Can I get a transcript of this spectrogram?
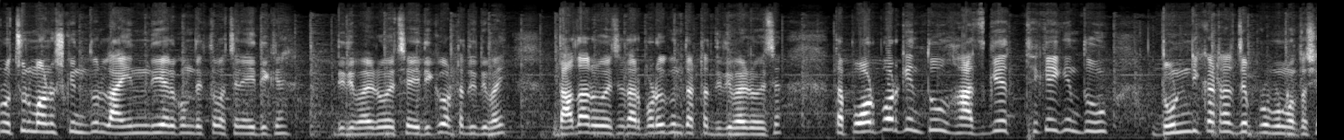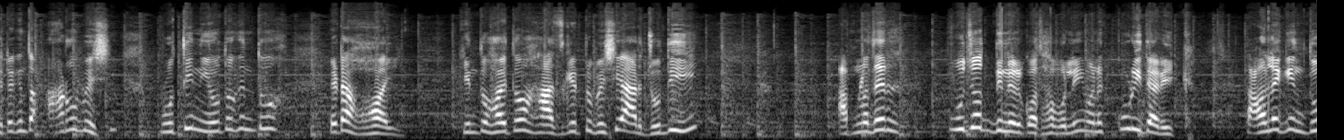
প্রচুর মানুষ কিন্তু লাইন দিয়ে এরকম দেখতে পাচ্ছেন এইদিকে দিদিভাই রয়েছে, এইদিকেও একটা দিদিভাই, দাদা রয়েছে, তারপরেও কিন্তু একটা দিদিভাই রয়েছে। তা পরপর কিন্তু আজকের থেকেই কিন্তু দণ্ডি কাটার যে প্রবণতা, সেটা কিন্তু আরও বেশি। প্রতিনিয়ত কিন্তু এটা হয়। কিন্তু হয়তো আজকে একটু বেশি। আর যদি আপনাদের পুজোর দিনের কথা বলি মানে কুড়ি তারিখ তাহলে কিন্তু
